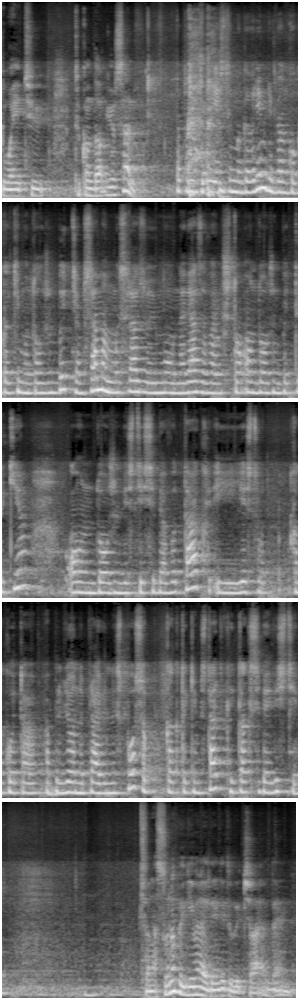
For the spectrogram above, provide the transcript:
way to to conduct yourself. Потому что если мы говорим ребенку, каким он должен быть, тем самым мы сразу ему навязываем, что он должен быть таким, он должен вести себя вот так, и есть вот какой-то определенный правильный способ, как таким стать и как себя вести. So as soon as we give an identity to the child, then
